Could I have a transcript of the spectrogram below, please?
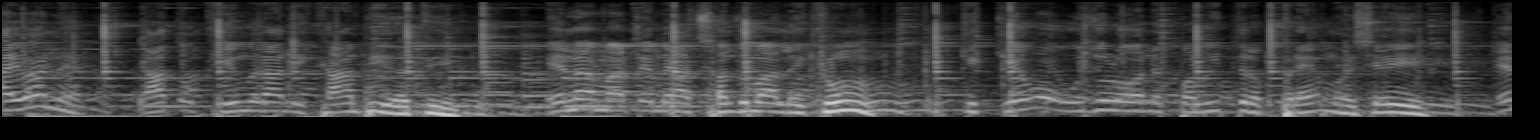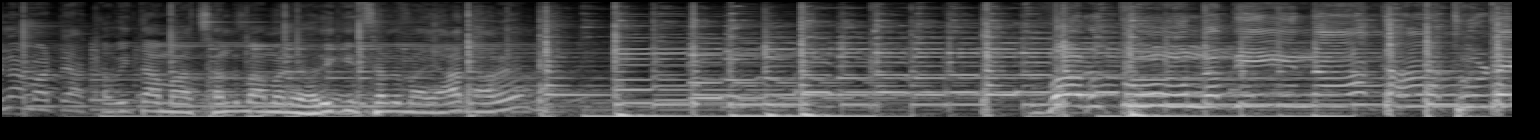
વળતા આવ્યા ને આ તો ખીમરાની ખાંભી હતી. એના માટે મેં આ છંદમાં લખ્યું કે કેવો ઉજળો અને પવિત્ર પ્રેમ હશે. એના માટે આ કવિતામાં છંદમાં મને હરિકી છંદમાં યાદ આવે. વર્તું નદીના કાંઠડે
